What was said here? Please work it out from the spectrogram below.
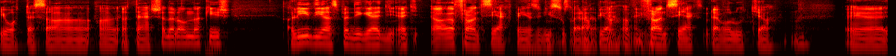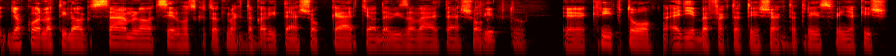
jót tesz a, a, a társadalomnak is. A Lídia az pedig egy, egy a franciák pénzügyi szuperapja, a franciák revolútja. E, gyakorlatilag számla, célhoz kötött megtakarítások, kártya, devizaváltások, kriptó, kriptó egyéb befektetések, tehát részvények is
